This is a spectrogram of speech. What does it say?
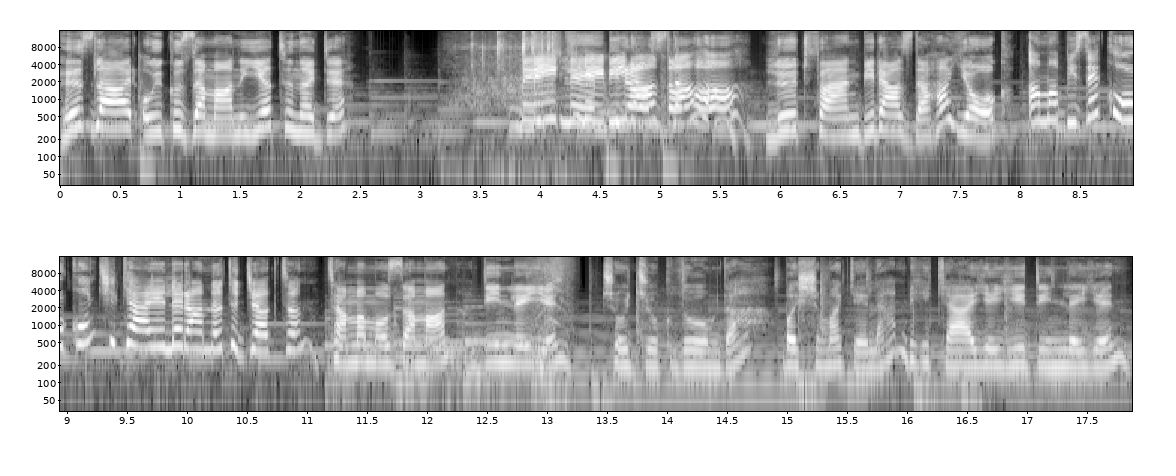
Kızlar uyku zamanı yatın hadi. Bekle biraz daha. Lütfen biraz daha yok. Ama bize korkunç hikayeler anlatacaktın. Tamam o zaman dinleyin. Çocukluğumda başıma gelen bir hikayeyi dinleyin.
